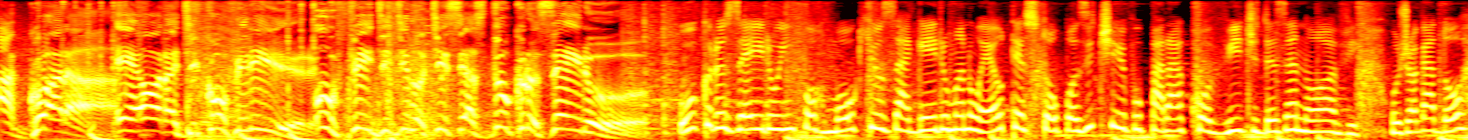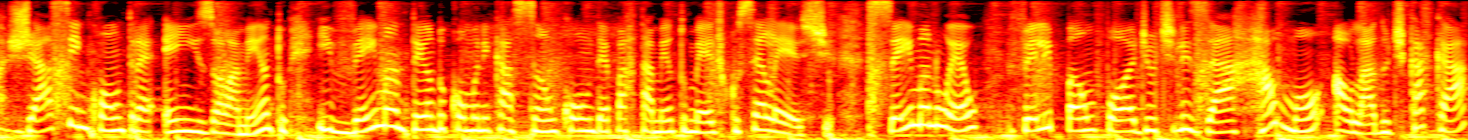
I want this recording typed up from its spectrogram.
Agora é hora de conferir o feed de notícias do Cruzeiro. O Cruzeiro informou que o zagueiro Manuel testou positivo para a Covid-19. O jogador já se encontra em isolamento e vem mantendo comunicação com o Departamento Médico Celeste. Sem Manuel, Felipão pode utilizar Ramon ao lado de Kaká,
